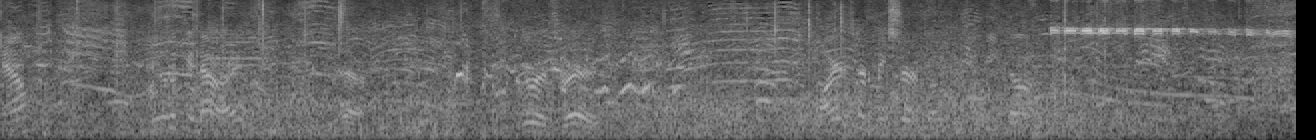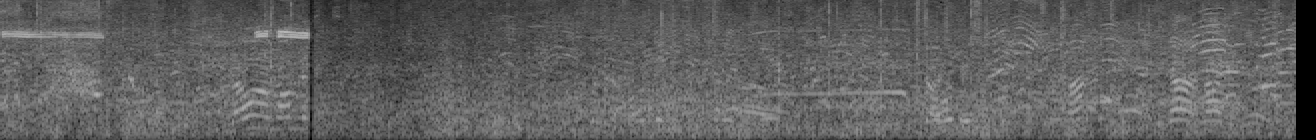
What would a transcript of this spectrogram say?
now? You took it now, right? Yeah. Remember, it's rare. Why are you trying to make sure, be. Bro, I'm on the. It? Huh? No, no, girl.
